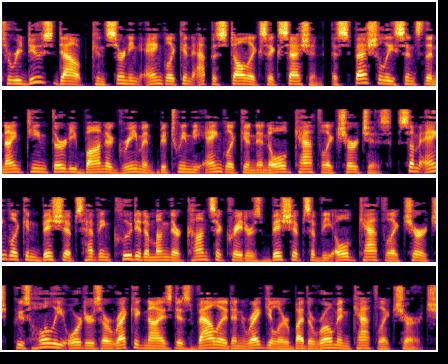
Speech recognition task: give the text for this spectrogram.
To reduce doubt concerning Anglican apostolic succession, especially since the 1930 Bonn Agreement between the Anglican and Old Catholic churches, some Anglican bishops have included among their consecrators bishops of the Old Catholic Church, whose holy orders are recognized as valid and regular by the Roman Catholic Church.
